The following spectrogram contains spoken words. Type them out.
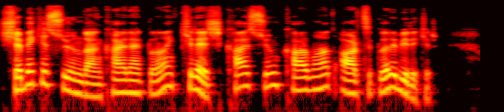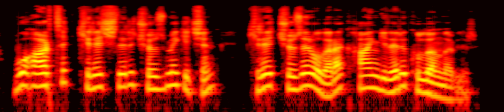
şebeke suyundan kaynaklanan kireç, kalsiyum karbonat artıkları birikir. Bu artık kireçleri çözmek için kireç çözer olarak hangileri kullanılabilir?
